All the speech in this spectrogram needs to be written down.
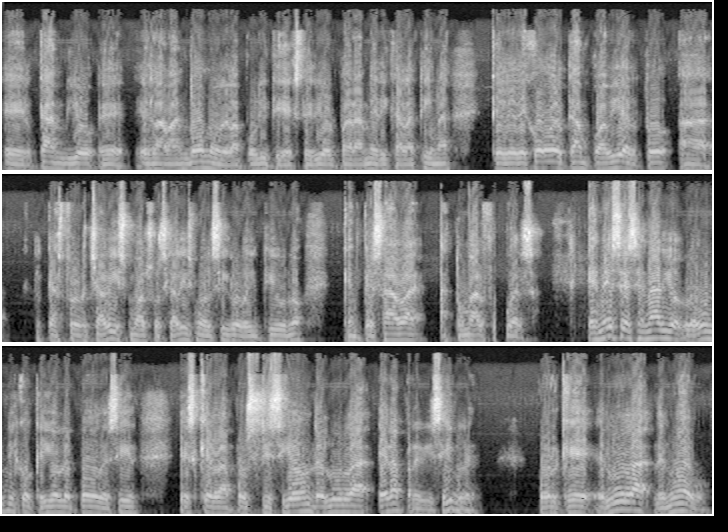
el cambio, eh, el abandono de la política exterior para América Latina, que le dejó el campo abierto al castrochavismo, al socialismo del siglo XXI, que empezaba a tomar fuerza. En ese escenario, lo único que yo le puedo decir es que la posición de Lula era previsible, porque Lula, de nuevo,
